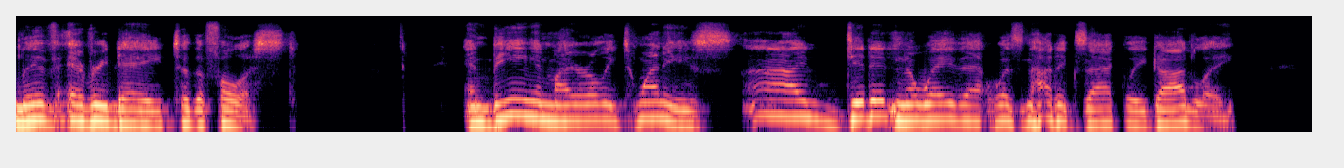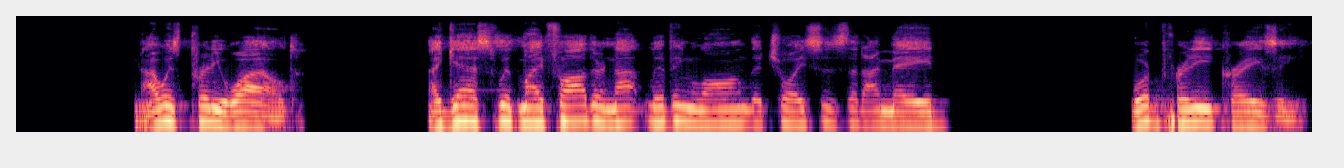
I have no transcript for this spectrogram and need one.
live every day to the fullest. And being in my early 20s, I did it in a way that was not exactly godly. I was pretty wild. I guess with my father not living long, the choices that I made were pretty crazy.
